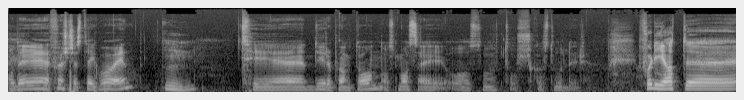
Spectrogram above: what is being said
Og det er første steg på veien Mm. til dyreplankton og småsei og stortorsk og stordyr. Fordi at uh,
